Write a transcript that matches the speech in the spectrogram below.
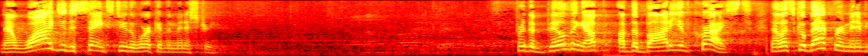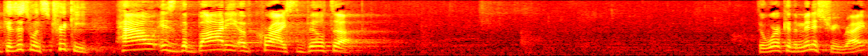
Now, why do the saints do the work of the ministry? For the building up of the body of Christ. Now, let's go back for a minute because this one's tricky. How is the body of Christ built up? The work of the ministry, right?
